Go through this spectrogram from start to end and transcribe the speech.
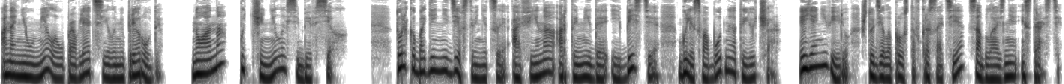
она не умела управлять силами природы. Но она подчинила себе всех. Только богини-девственницы Афина, Артемида и Бестия были свободны от ее чар. И я не верю, что дело просто в красоте, соблазне и страсти.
